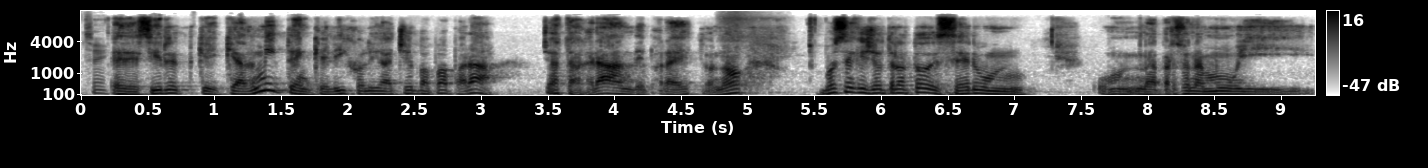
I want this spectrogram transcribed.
Sí. Es decir, que, que admiten que el hijo le diga, che, papá, pará, ya estás grande para esto, ¿no? Vos sabés que yo trato de ser un- una persona muy,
